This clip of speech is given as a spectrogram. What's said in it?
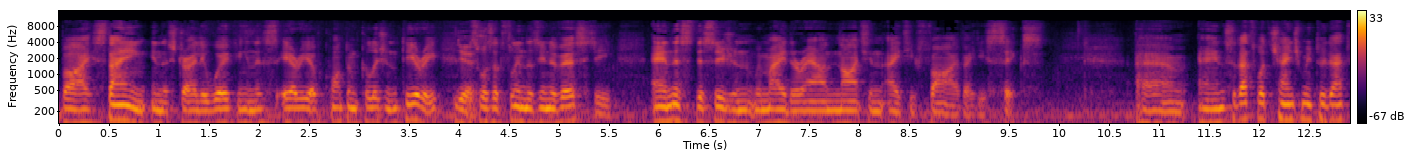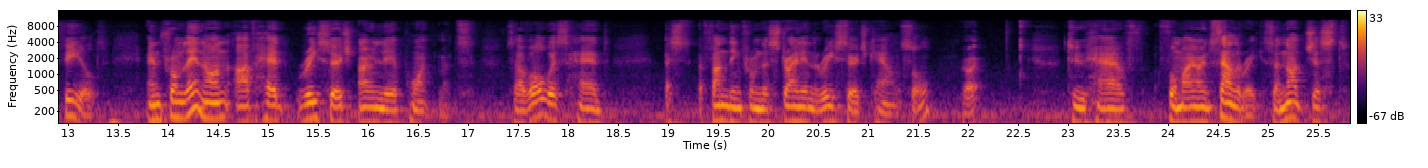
by staying in Australia working in this area of quantum collision theory. Yes. This was at Flinders University, and this decision we made around 1985, 86. Um, and so that's what changed me to that field. And from then on, I've had research only appointments. So I've always had a, a funding from the Australian Research Council right. To have for my own salary. So not just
